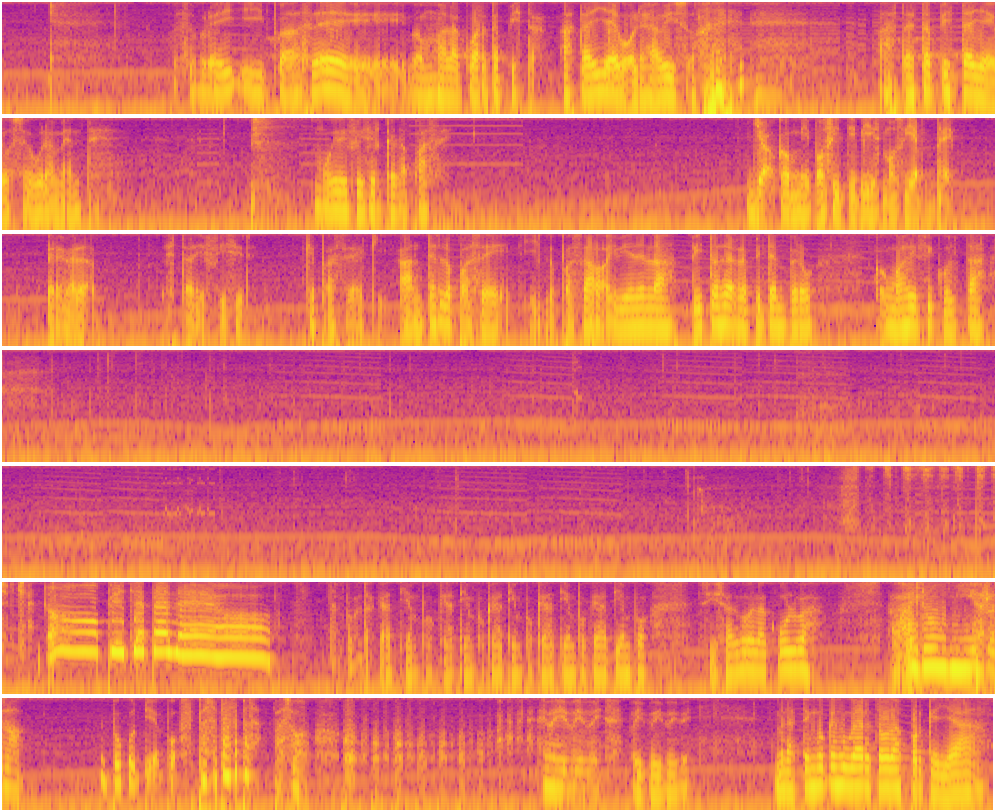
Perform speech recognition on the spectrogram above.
Paso por ahí y pasé. Vamos a la cuarta pista. Hasta ahí llego, les aviso. Hasta esta pista llego seguramente. Muy difícil que la pase. Yo con mi positivismo siempre. Pero es verdad, está difícil que pase aquí. Antes lo pasé y lo pasaba y vienen las pistas se repiten pero con más dificultad. No, pinche pendejo. Queda tiempo, queda tiempo, queda tiempo, queda tiempo, queda tiempo. Si salgo de la curva. Ay, no, mierda. Muy poco tiempo. Pasa, pasa, pasa. Pasó. Voy, voy, voy, voy, voy. Me las tengo que jugar todas porque ya...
